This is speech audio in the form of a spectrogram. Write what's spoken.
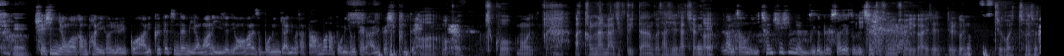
예. 최신 영화 간판이 걸려 있고 아니 그때쯤 되면 영화는 이제 영화관에서 보는 게 아니고 다 다운받아 보는 형태가 아닐까 싶은데 어, 뭐, 그렇고, 뭐, 아, 강남이 아직도 있다는 그 사실 자체가, 예. 아니 잠깐만 2070년 우리가 몇 살이에요 도대체 2070년 저희가 이제 늙은, 늙었죠, 저도.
